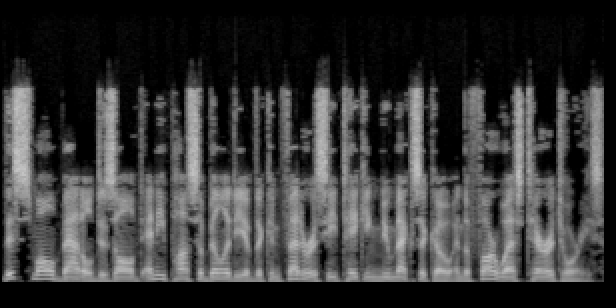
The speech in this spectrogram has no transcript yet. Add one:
This small battle dissolved any possibility of the Confederacy taking New Mexico and the Far West Territories.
